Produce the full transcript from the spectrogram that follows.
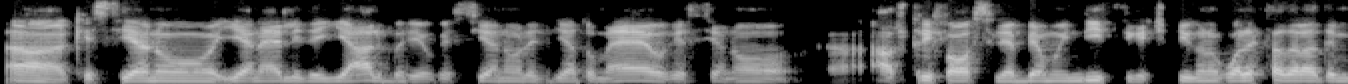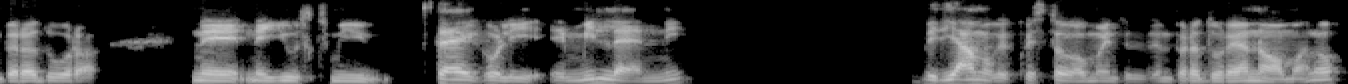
uh, che siano gli anelli degli alberi o che siano le diatomee o che siano uh, altri fossili, abbiamo indizi che ci dicono qual è stata la temperatura ne- negli ultimi secoli e millenni vediamo che questo aumento di temperatura è anomalo,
